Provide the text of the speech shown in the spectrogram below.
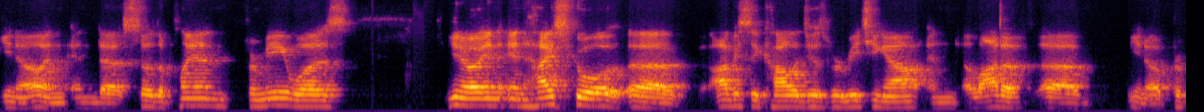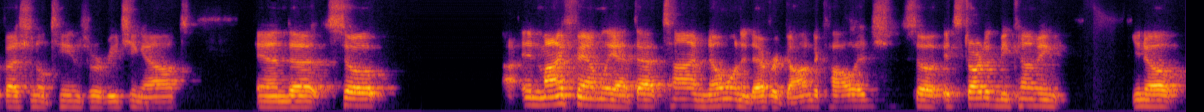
you know, and and uh, so the plan for me was, you know, in in high school, uh, obviously colleges were reaching out, and a lot of uh, you know professional teams were reaching out, and uh, so uh, in my family at that time, no one had ever gone to college, so it started becoming, you know,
